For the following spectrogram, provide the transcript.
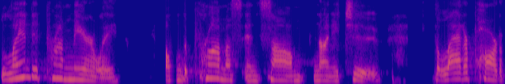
landed primarily on the promise in Psalm 92 the latter part of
